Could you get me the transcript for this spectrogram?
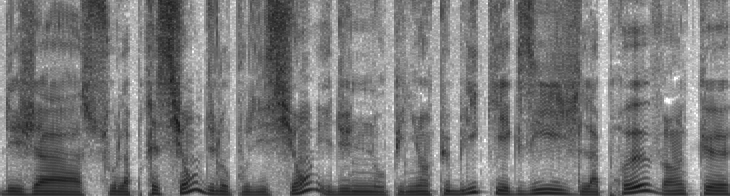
déjà sous la pression d'une opposition et d'une opinion publique qui exige la preuve hein, que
